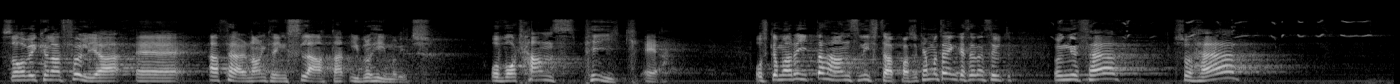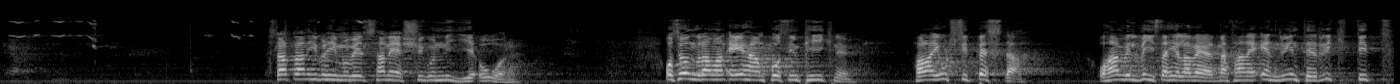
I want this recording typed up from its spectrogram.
så har vi kunnat följa eh, affärerna omkring Zlatan Ibrahimovic och vart hans peak är. Och ska man rita hans livstrappa så kan man tänka sig att den ser ut ungefär så här. Zlatan Ibrahimovic, han är 29 år. Och så undrar man, är han på sin peak nu? Har han gjort sitt bästa? Och han vill visa hela världen att han är ännu inte riktigt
